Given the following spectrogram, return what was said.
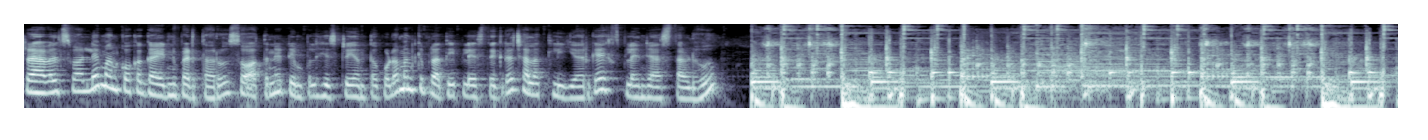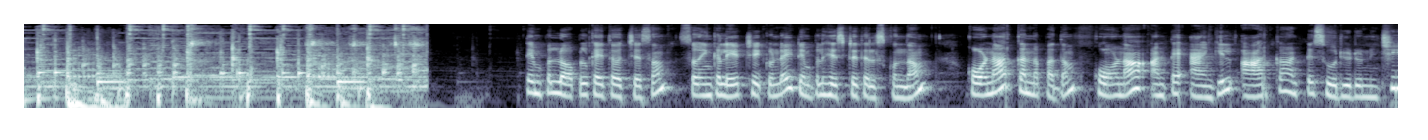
ట్రావెల్స్ వాళ్ళే మనకు ఒక గైడ్ని పెడతారు. సో అతనే టెంపుల్ హిస్టరీ అంతా కూడా మనకి ప్రతి ప్లేస్ దగ్గర చాలా క్లియర్గా ఎక్స్ప్లెయిన్ చేస్తాడు. టెంపుల్ లోపలికి అయితే వచ్చేసాం. సో ఇంకా లేట్ చేయకుండా ఈ టెంపుల్ హిస్టరీ తెలుసుకుందాం. కోణార్క్ అన్న పదం కోణ అంటే యాంగిల్ ఆర్క అంటే సూర్యుడు నుంచి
